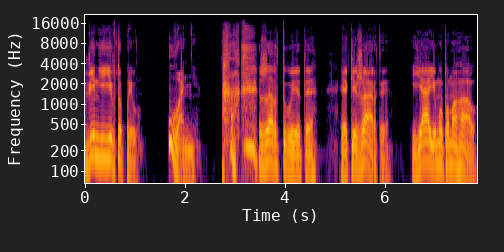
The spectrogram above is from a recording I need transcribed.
Він її втопив. У ванні. Ха, жартуєте. Які жарти. Я йому помагав.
